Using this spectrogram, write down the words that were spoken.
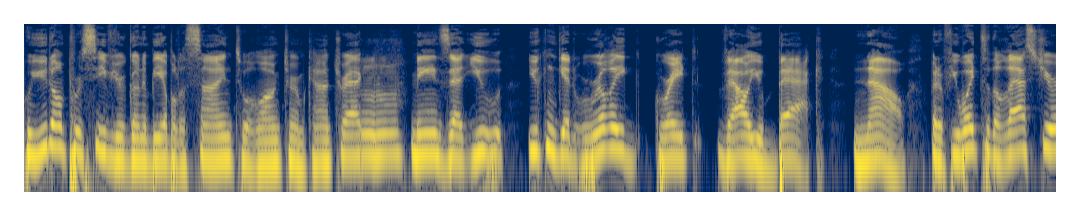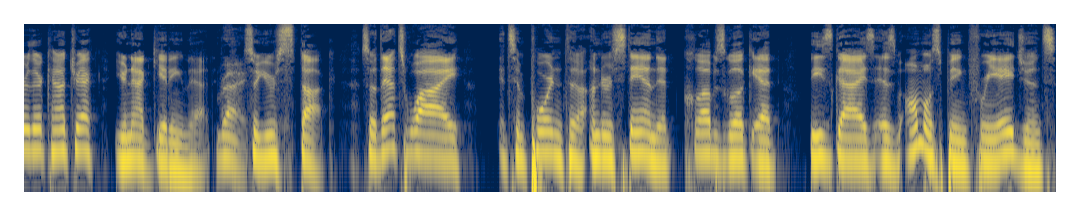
who you don't perceive you're going to be able to sign to a long-term contract mm-hmm. means that you you can get really great value back now. But if you wait to the last year of their contract you're not getting that. Right. so you're stuck. So that's why it's important to understand that clubs look at these guys as almost being free agents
